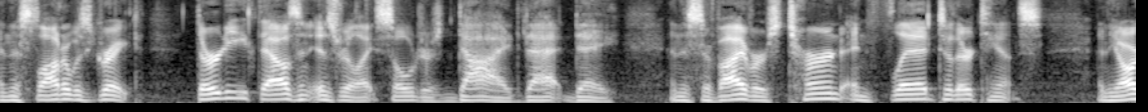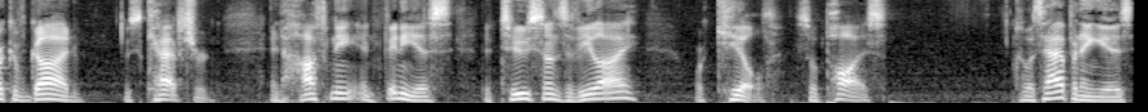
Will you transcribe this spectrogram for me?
And the slaughter was great. 30,000 Israelite soldiers died that day, and the survivors turned and fled to their tents. And the ark of God was captured, and Hophni and Phinehas, the two sons of Eli, were killed. So pause. What's happening is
